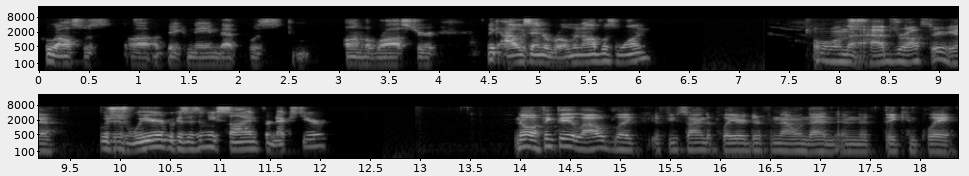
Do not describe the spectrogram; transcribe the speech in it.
who else was uh, a big name that was on the roster? I think Alexander Romanov was one, Oh, on that Habs roster, yeah. which is weird because isn't he signed for next year? No, I think they allowed like if you signed a player different now and then, and if they can play.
